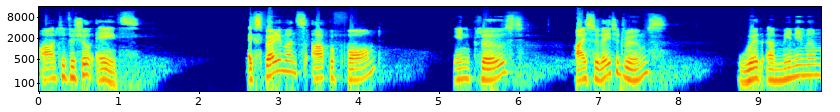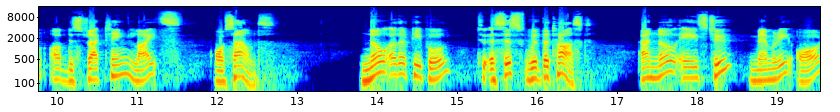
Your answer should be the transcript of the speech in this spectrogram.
artificial aids experiments are performed in rooms with minimum of distracting lights sounds no other people to assist with the task memory or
